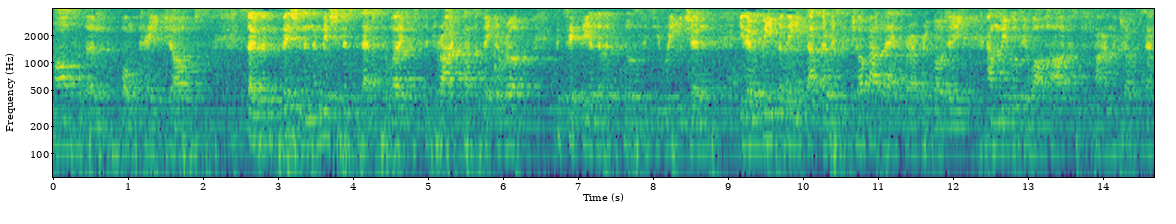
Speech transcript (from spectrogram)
half of them want paid jobs. So the vision and the mission of Steps to Work is to drive that figure up, particularly in the Liverpool City region. You know, we believe that there is a job out there for everybody and we will do our hardest to find the job for them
